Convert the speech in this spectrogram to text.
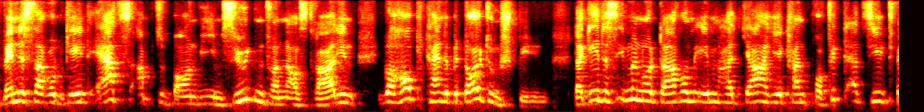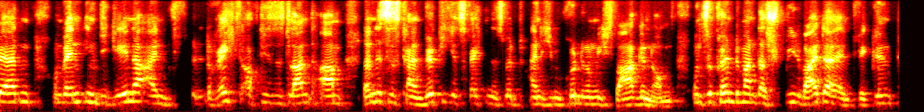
wenn es darum geht, Erz abzubauen, wie im Süden von Australien, überhaupt keine Bedeutung spielen. Da geht es immer nur darum, eben halt, ja, hier kann Profit erzielt werden und wenn Indigene ein Recht auf dieses Land haben, dann ist es kein wirkliches Recht und es wird eigentlich im Grunde genommen nicht wahrgenommen. Und so könnte man das Spiel weiterentwickeln.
